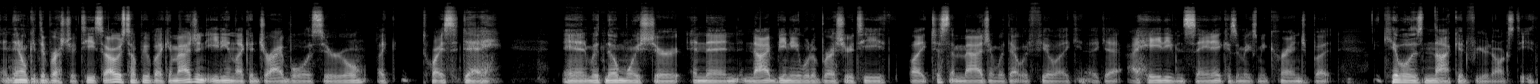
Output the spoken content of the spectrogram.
And they don't get to brush their teeth. So I always tell people like imagine eating like a dry bowl of cereal like twice a day and with no moisture and then not being able to brush your teeth. Like just imagine what that would feel like. Like I- hate even saying it because it makes me cringe, but kibble is not good for your dog's teeth.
